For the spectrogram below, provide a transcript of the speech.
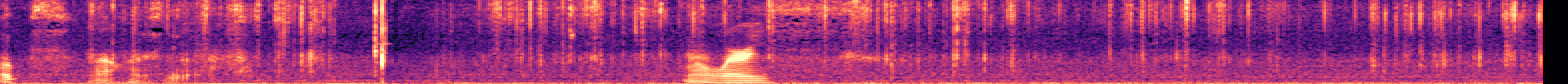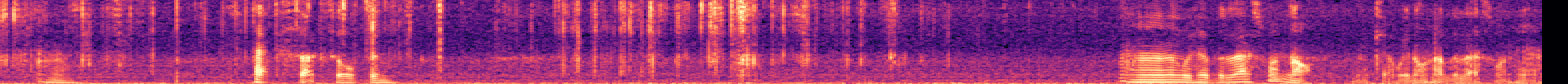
Oops. No, I'll just leave it. No worries. This pack sucks open. And we have the last one? No. Okay, we don't have the last one here.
